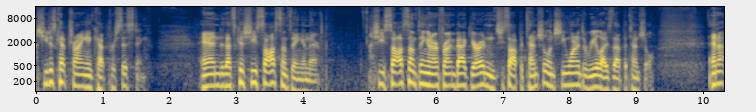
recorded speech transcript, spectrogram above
she just kept trying and kept persisting. And that's because she saw something in there. She saw something in our front backyard and she saw potential and she wanted to realize that potential. And I,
